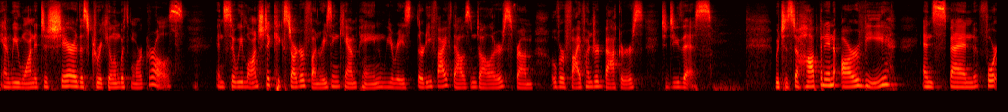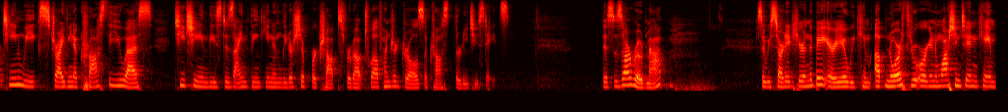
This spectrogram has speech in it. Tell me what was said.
And we wanted to share this curriculum with more girls. And so we launched a Kickstarter fundraising campaign. We raised $35,000 from over 500 backers to do this which is to hop in an RV and spend 14 weeks driving across the US teaching these design thinking and leadership workshops for about 1,200 girls across 32 states. This is our roadmap. So we started here in the Bay Area. We came up north through Oregon and Washington, came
